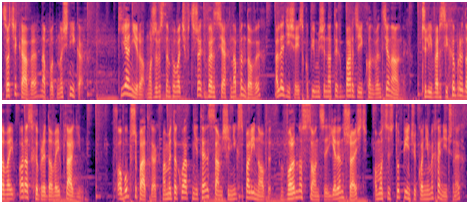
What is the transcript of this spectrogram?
Co ciekawe, na podnośnikach. Kia Niro może występować w trzech wersjach napędowych, ale dzisiaj skupimy się na tych bardziej konwencjonalnych, czyli wersji hybrydowej oraz hybrydowej plug-in. W obu przypadkach mamy dokładnie ten sam silnik spalinowy, wolno ssący 1.6 o mocy 105 koni mechanicznych,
